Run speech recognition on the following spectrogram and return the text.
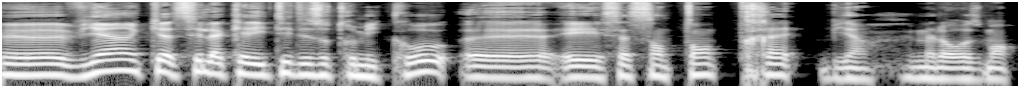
euh, vient casser la qualité des autres micros et ça s'entend très bien, malheureusement.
